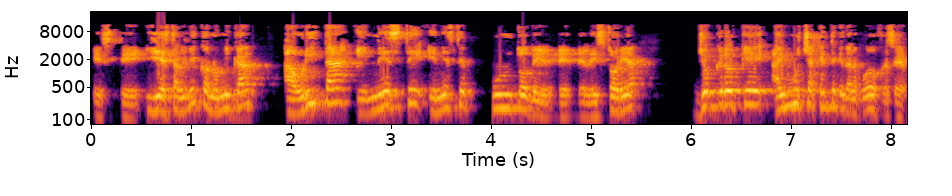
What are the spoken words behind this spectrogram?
este, y estabilidad económica, ahorita en este, en este punto de, de, de la historia, yo creo que hay mucha gente que te la puede ofrecer.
